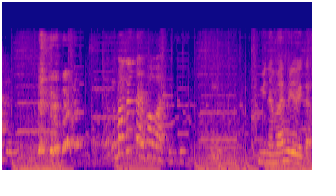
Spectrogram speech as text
ーって言うねうまかったら。パワーって言ってんみんな前振りよいから。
